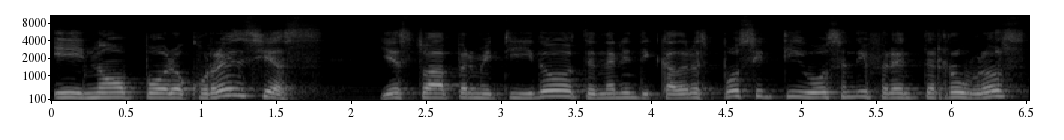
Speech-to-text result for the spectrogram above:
y no por ocurrencias. Y esto ha permitido tener indicadores positivos en diferentes rubros,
